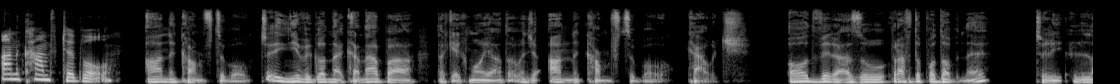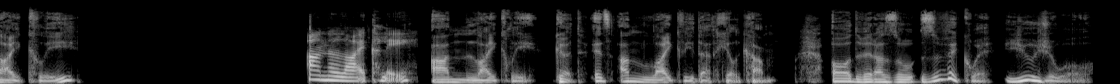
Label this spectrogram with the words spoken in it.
uncomfortable, uncomfortable, czyli niewygodna kanapa, tak jak moja, to będzie uncomfortable couch. Od wyrazu prawdopodobny, czyli likely, unlikely, unlikely. Good. It's unlikely that he'll come. Od wyrazu zwykły, usual.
